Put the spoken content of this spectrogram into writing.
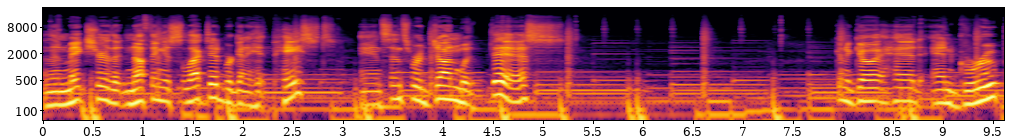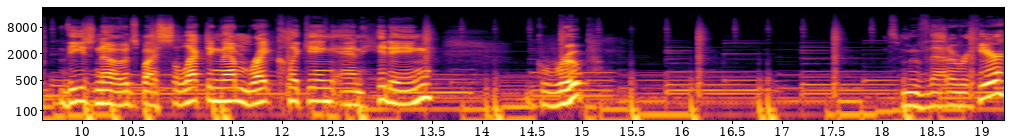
and then make sure that nothing is selected. We're gonna hit paste. And since we're done with this, I'm gonna go ahead and group these nodes by selecting them, right clicking and hitting group. Let's move that over here.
